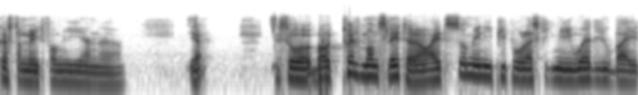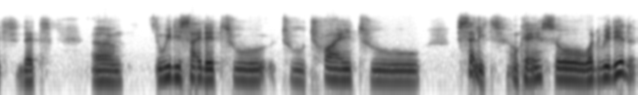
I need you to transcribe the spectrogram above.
custom made for me and uh, yeah so about 12 months later i had so many people asking me where did you buy it that um, we decided to to try to sell it okay so what we did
